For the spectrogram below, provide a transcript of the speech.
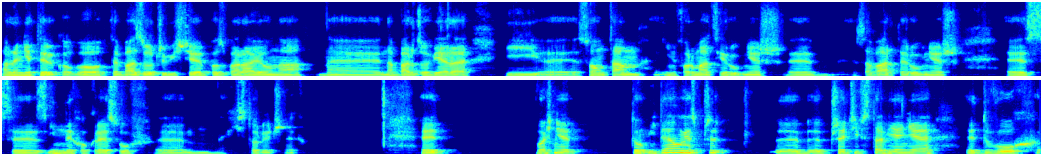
ale nie tylko, bo te bazy oczywiście pozwalają na, na bardzo wiele i są tam informacje również zawarte również e, z, z innych okresów e, historycznych. E, właśnie tą ideą jest prze, przeciwstawienie dwóch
